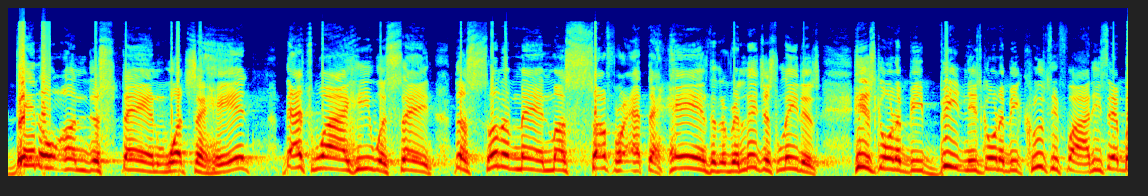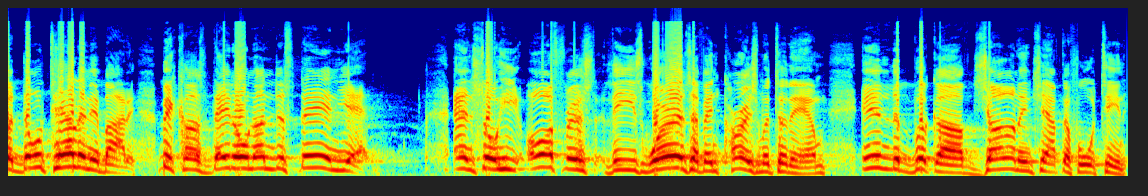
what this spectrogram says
They don't understand what's ahead. That's why he was saying, the Son of Man must suffer at the hands of the religious leaders. He's going to be beaten, he's going to be crucified. He said, but don't tell anybody because they don't understand yet. And so he offers these words of encouragement to them in the book of John in chapter 14.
